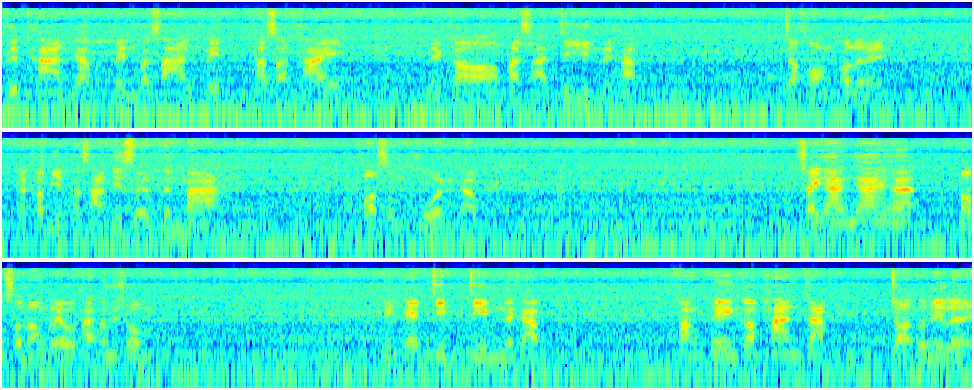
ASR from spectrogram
พื้นฐานครับ เป็นภาษาอังกฤษ ภาษาไทย และก็ภาษาจีนนะครับ เจ้าของเขาเลย แล้วก็มีภาษาที่เสริมกันมา พอสมควรครับ ใช้งานง่ายฮะตอบสนองเร็วครับท่านผู้ชมเพียงแค่จิ้มจิ้มนะครับ ฟังเพลงก็ผ่านจากจอตัวนี้เลย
